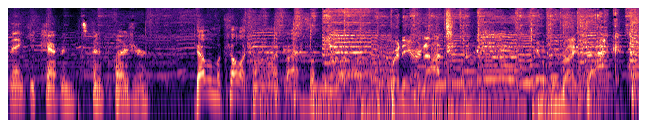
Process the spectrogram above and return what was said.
Thank you, Kevin. It's been a pleasure. Kevin McCullough coming right back from New York. Ready or not, he'll be right back.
